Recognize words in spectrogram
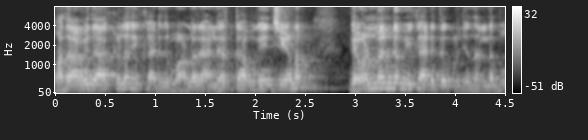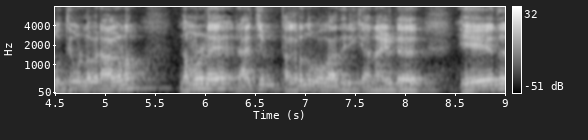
മാതാപിതാക്കൾ ഇക്കാര്യത്തിൽ വളരെ അലർട്ടാവുകയും ചെയ്യണം. ഗവൺമെന്റും ഈ കാര്യത്തെക്കുറിച്ച് നല്ല ബോധ്യമുള്ളവരാകണം. നമ്മളുടെ രാജ്യം തകർന്നു പോകാതിരിക്കാനായിട്ട് ഏത്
